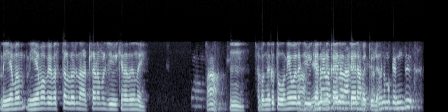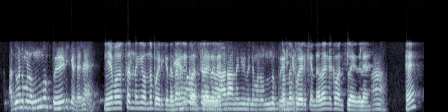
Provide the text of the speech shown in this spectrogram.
നിയമം നിയമവ്യവസ്ഥ ഉള്ള ഒരു നാട്ടിലാണ് നമ്മൾ ജീവിക്കണത് എന്നേ. അപ്പൊ നിങ്ങൾക്ക് തോന്നിയ പോലെ ജീവിക്കാൻ നിൽക്കാനും പറ്റൂല. നമുക്ക് എന്ത് അതുകൊണ്ട് നമ്മൾ ഒന്നും പേടിക്കണ്ട അല്ലേ? നിയമവ്യവസ്ഥ ഉണ്ടെങ്കിൽ ഒന്നും പേടിക്കണ്ട. അതാ നിങ്ങൾക്ക് മനസ്സിലായത് ഒന്നും പേടിക്കണ്ട. അതാ നിങ്ങൾക്ക് മനസ്സിലായതല്ലേ ആ. ഏ? ആ നിയമവ്യവസ്ഥ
